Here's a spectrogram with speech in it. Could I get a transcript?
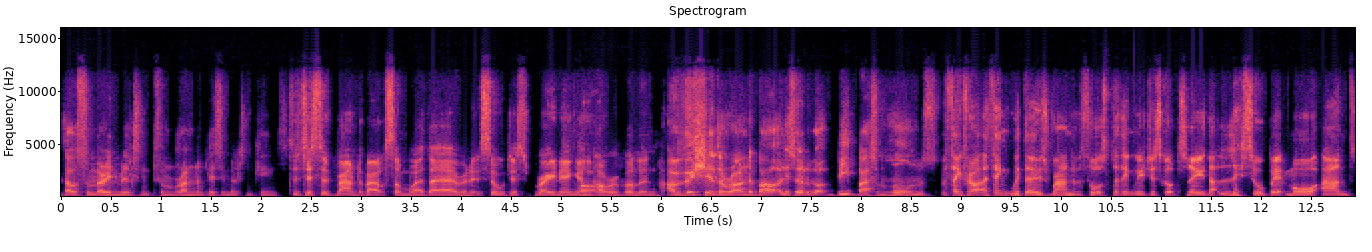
That was somewhere in Milton, some random place in Milton Keynes. It's just a roundabout somewhere there, and it's all just raining and Oh. horrible. And I wish it was a roundabout. At least I would have got beat by some horns. But thank you for I think with those random thoughts, I think we've just got to know you that little bit more. And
